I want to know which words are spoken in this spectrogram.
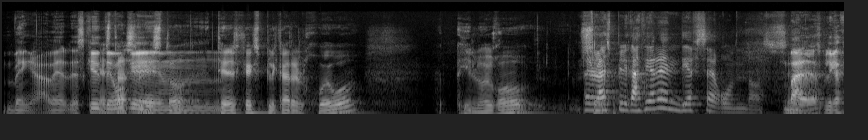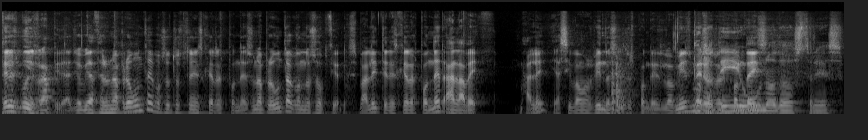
Venga, a ver, es que tengo ¿Estás que... listo? mm, Tienes que explicar el juego y luego... Pero la explicación en 10 segundos. Vale, la explicación es muy rápida. Yo voy a hacer una pregunta y vosotros tenéis que responder. Es una pregunta con dos opciones, ¿vale? Y tenéis que responder a la vez, ¿vale? Y así vamos viendo si respondéis lo mismo. Pero si di respondéis... uno, dos, tres.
